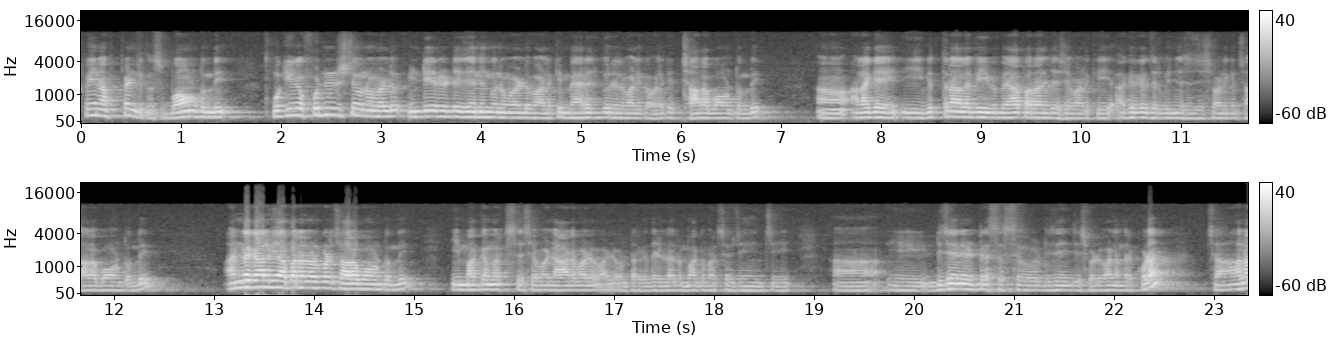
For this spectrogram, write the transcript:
క్వీన్ ఆఫ్ పెంటికల్స్ బాగుంటుంది. ముఖ్యంగా ఫుడ్ ఇండస్ట్రీ ఉన్నవాళ్ళు ఇంటీరియర్ డిజైనింగ్ ఉన్నవాళ్ళు వాళ్ళకి మ్యారేజ్ బ్యూరోల వాళ్ళకి వాళ్ళకి చాలా బాగుంటుంది. అలాగే ఈ విత్తనాలవి వ్యాపారాలు చేసే వాళ్ళకి అగ్రికల్చర్ బిజినెస్ చేసే వాళ్ళకి చాలా బాగుంటుంది. అన్ని రకాల వ్యాపారాలు కూడా చాలా బాగుంటుంది. ఈ మగ్గం వర్క్స్ చేసేవాళ్ళు ఆడవాళ్ళు వాళ్ళు ఉంటారు కదా ఇళ్ళలో మగ్గం వర్క్స్ చేయించి ఈ డిజైనర్ డ్రెస్సెస్ డిజైన్ చేసేవాళ్ళు వాళ్ళందరికీ కూడా చాలా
